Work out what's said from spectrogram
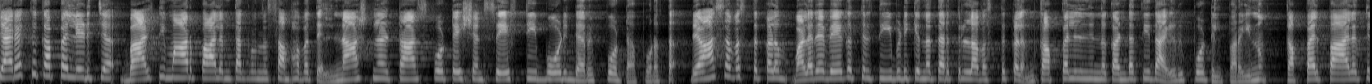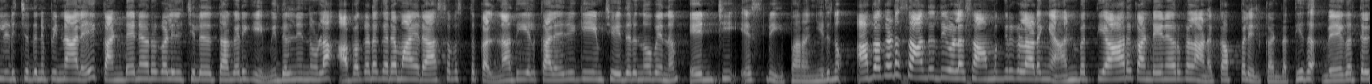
ചരക്ക് കപ്പലിടിച്ച് ബാൾട്ടിമാർ പാലം തകർന്ന സംഭവത്തിൽ നാഷണൽ ട്രാൻസ്പോർട്ടേഷൻ സേഫ്റ്റി ബോർഡിന്റെ റിപ്പോർട്ട് പുറത്ത്. രാസവസ്തുക്കളും വളരെ വേഗത്തിൽ തീപിടിക്കുന്ന തരത്തിലുള്ള വസ്തുക്കളും കപ്പലിൽ നിന്ന് കണ്ടെത്തിയതായി റിപ്പോർട്ടിൽ പറയുന്നു. കപ്പൽ പാലത്തിലിടിച്ചതിന് പിന്നാലെ കണ്ടെയ്നറുകളിൽ ചിലത് തകരുകയും ഇതിൽ നിന്നുള്ള അപകടകരമായ രാസവസ്തുക്കൾ നദിയിൽ കലരുകയും ചെയ്തിരുന്നുവെന്നും എൻ ടി എസ് ബി പറഞ്ഞിരുന്നു. അപകട സാധ്യതയുള്ള സാമഗ്രികൾ അടങ്ങിയ അൻപത്തിയാറ് കണ്ടെയ്നറുകളാണ് കപ്പലിൽ കണ്ടെത്തിയത്. വേഗത്തിൽ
